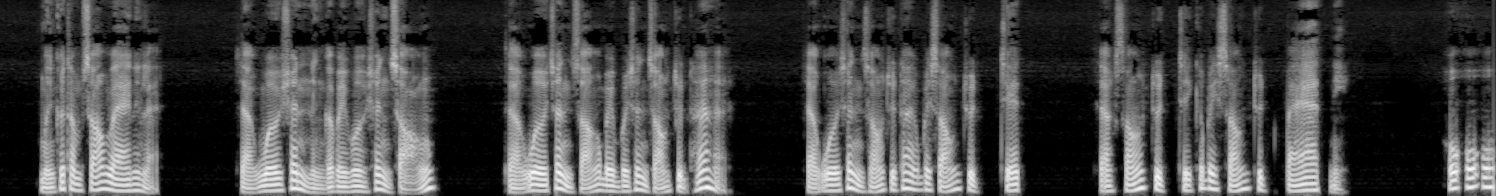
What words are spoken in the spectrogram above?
ๆ เหมือนก็ทำซอฟต์แวร์นี่แหละ จากเวอร์ชันหนึ่งก็ไปเวอร์ชันสองจากเวอร์ชันสองก็ไปเวอร์ชันสองจุดห้าจากเวอร์ชันสองจุดห้าก็ไปสอง จาก 2.7 ก็ไป 2.8 นี่ โอ้โอ้โอ้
